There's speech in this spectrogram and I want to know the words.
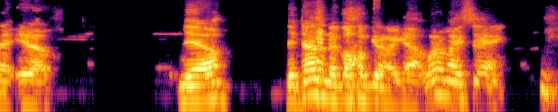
Uh, you know, you know, it doesn't involve going out. What am I saying?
